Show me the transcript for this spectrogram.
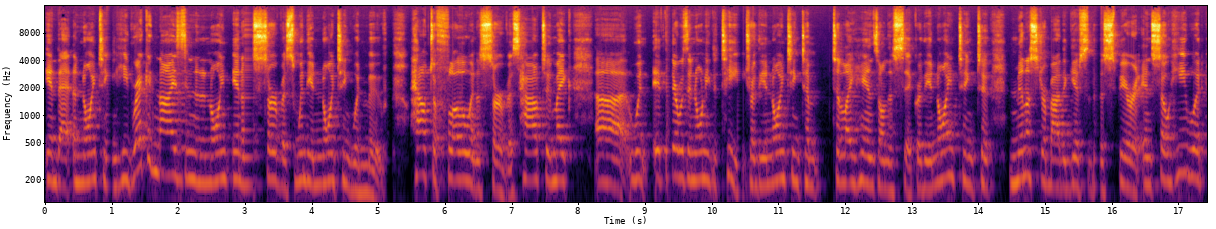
in that anointing. He recognized in an anoint in a service when the anointing would move, how to flow in a service, how to make uh, when if there was anointing to teach or the anointing to to lay hands on the sick or the anointing to minister by the gifts of the spirit. And so he would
